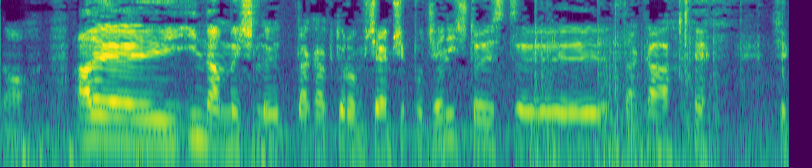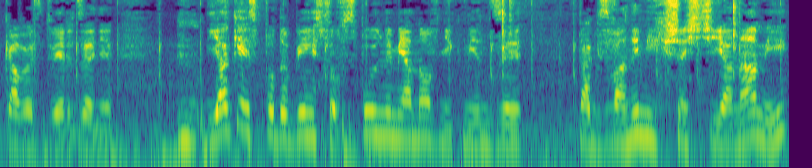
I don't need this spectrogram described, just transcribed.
No, ale inna myśl, taka, którą chciałem się podzielić, to jest e, taka ciekawe stwierdzenie. Jakie jest podobieństwo, wspólny mianownik między tak zwanymi chrześcijanami,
